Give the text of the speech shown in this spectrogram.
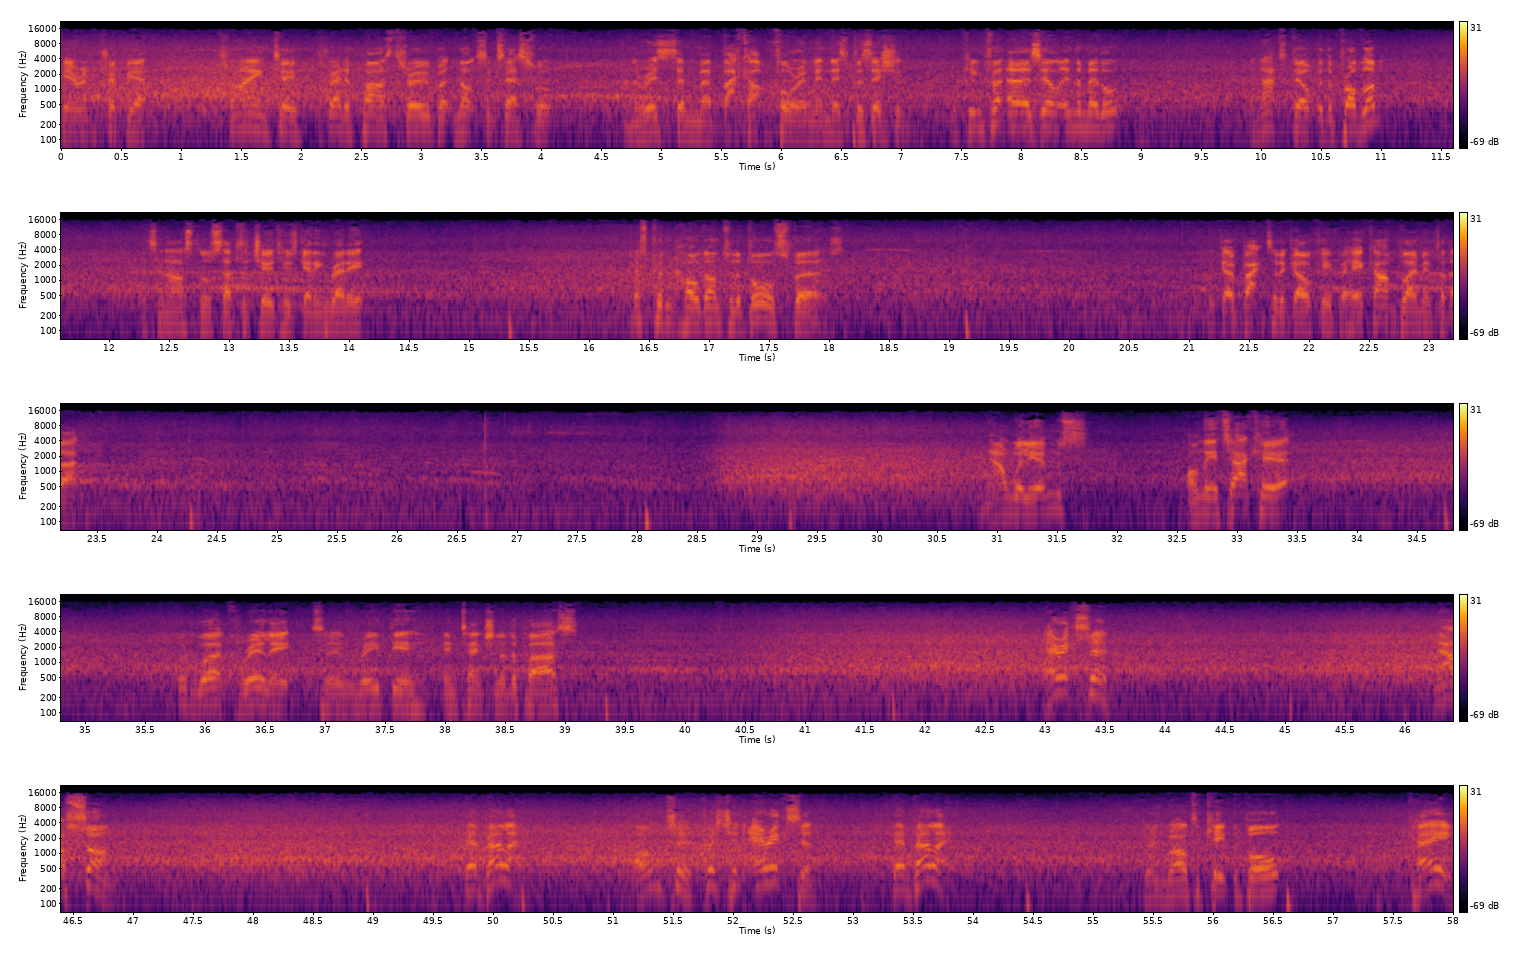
Kieran Trippier trying to thread a pass through, but not successful. And there is some uh, backup for him in this position. Looking for Ozil in the middle. And that's dealt with the problem. It's an Arsenal substitute who's getting ready. Just couldn't hold on to the ball, Spurs. We go back to the goalkeeper here, can't blame him for that. Now Williams on the attack here. Good work, really, to read the intention of the pass. Eriksen. Now Son. Dembele. On to Christian Eriksen. Dembele. Doing well to keep the ball. Kane.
